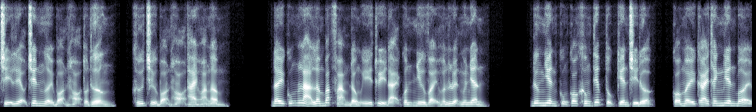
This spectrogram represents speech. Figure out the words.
trị liệu trên người bọn họ tổn thương, khứ trừ bọn họ thai hoàng ẩm. Đây cũng là Lâm Bắc Phàm đồng ý thủy đại quân như vậy huấn luyện nguyên nhân. Đương nhiên cũng có không tiếp tục kiên trì được, có mấy cái thanh niên bởi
